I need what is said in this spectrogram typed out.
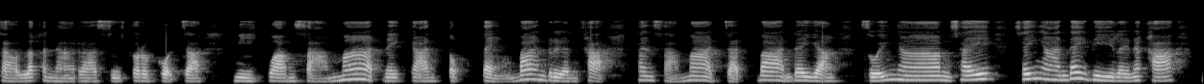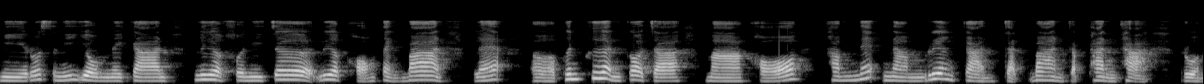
ชาวลัคนาราศีกรกฎจะมีความสามารถในการตกแต่งบ้านเรือนค่ะ ท่านสามารถจัดบ้านได้อย่างสวยงามใช้ใช้งานได้ดีเลยนะคะ มีรสนิยมในการเลือกเฟอร์นิเจอร์ เลือกของแต่งบ้านและเพื่อนๆก็จะมาขอ คำแนะนำเรื่องการจัดบ้านกับท่านค่ะ รวม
